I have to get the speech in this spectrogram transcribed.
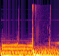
you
